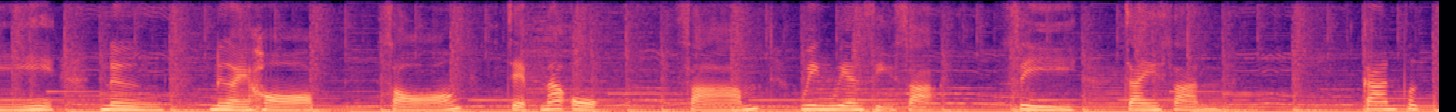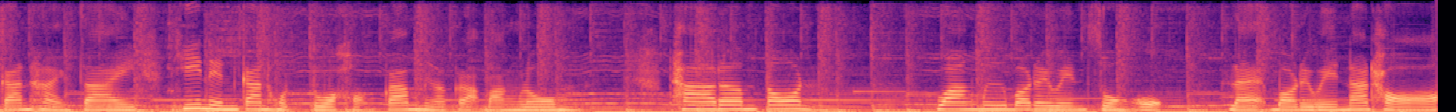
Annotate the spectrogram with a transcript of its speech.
นี้ 1. เหนื่อยหอบ 2. เจ็บหน้าอก 3. วิงเวียนศีรษะ 4. ใจสั่น การฝึกการหายใจที่เน้นการหดตัวของกล้ามเนื้อกระบังลม ถ้าเริ่มต้น วางมือบริเวณทรวงอก และบริเวณหน้าท้อง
